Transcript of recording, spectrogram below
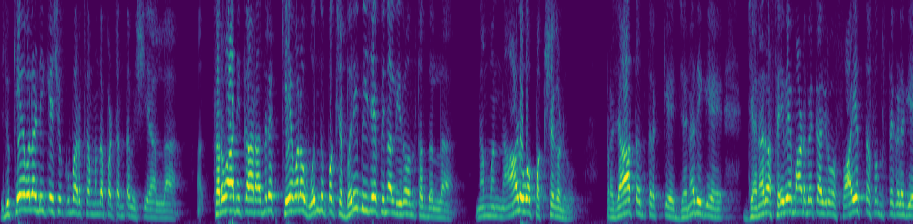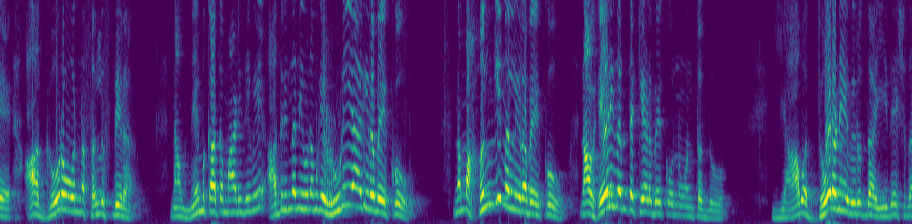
ಇದು ಕೇವಲ ಡಿ ಕೆ ಶಿವಕುಮಾರ್ಗೆ ಸಂಬಂಧಪಟ್ಟಂಥ ವಿಷಯ ಅಲ್ಲ. ಸರ್ವಾಧಿಕಾರ ಅಂದರೆ ಕೇವಲ ಒಂದು ಪಕ್ಷ, ಬರೀ ಬಿ ಜೆ ಪಿನಲ್ಲಿ ಇರೋವಂಥದ್ದಲ್ಲ ನಮ್ಮನ್ನಾಳುವ ಪಕ್ಷಗಳು ಪ್ರಜಾತಂತ್ರಕ್ಕೆ, ಜನರಿಗೆ, ಜನರ ಸೇವೆ ಮಾಡಬೇಕಾಗಿರುವ ಸ್ವಾಯತ್ತ ಸಂಸ್ಥೆಗಳಿಗೆ ಆ ಗೌರವವನ್ನು ಸಲ್ಲಿಸ್ದಿರ? ನಾವು ನೇಮಕಾತ ಮಾಡಿದ್ದೀವಿ ಆದ್ದರಿಂದ ನೀವು ನಮಗೆ ಋಣಿಯಾಗಿರಬೇಕು. ನಮ್ಮ ಹಂಗಿನಲ್ಲಿರಬೇಕು, ನಾವು ಹೇಳಿದಂತೆ ಕೇಳಬೇಕು ಅನ್ನುವಂಥದ್ದು. ಯಾವ ಧೋರಣೆಯ ವಿರುದ್ಧ ಈ ದೇಶದ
